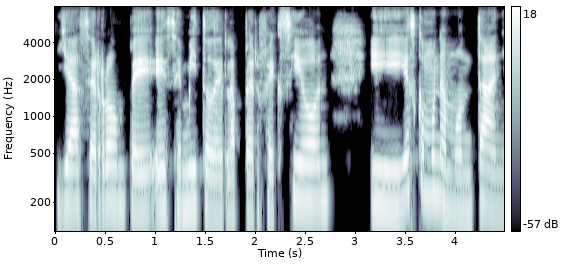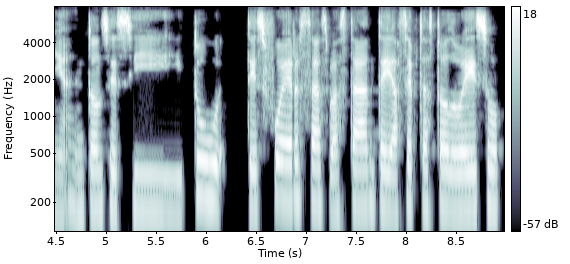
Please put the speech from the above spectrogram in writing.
ya se rompe ese mito de la perfección y es como una montaña. Entonces, si tú te esfuerzas bastante, aceptas todo eso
